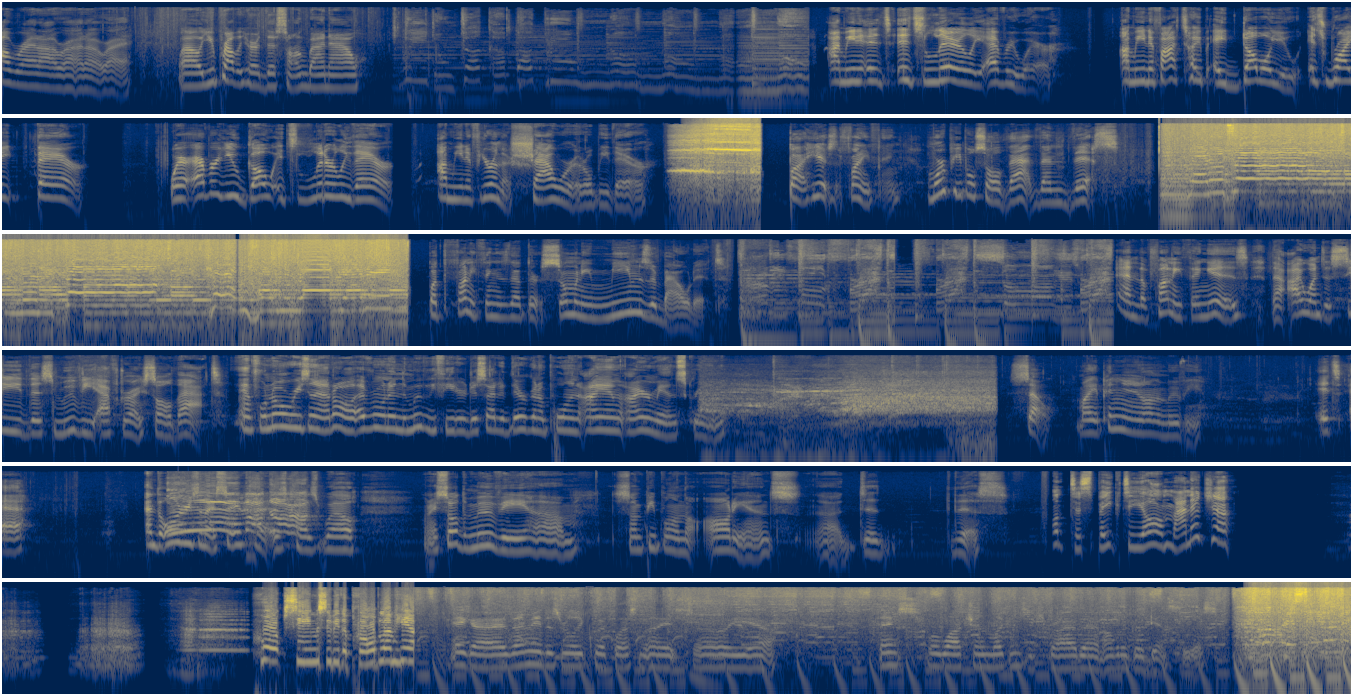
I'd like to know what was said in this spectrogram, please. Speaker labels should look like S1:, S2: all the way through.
S1: All right, all right, all right. Well, you probably heard this song by now. I mean, it's it's literally everywhere. I mean, if I type a W, it's right there. Wherever you go, it's literally there. I mean, if you're in the shower, it'll be there. But here's the funny thing. More people saw that than this. But the funny thing is that there's so many memes about it. And the funny thing is that I went to see this movie after I saw that. And for no reason at all, everyone in the movie theater decided they were going to pull an I Am Iron Man scream. So, my opinion on the movie. It's eh. And the only reason I say that is because, well, when I saw the movie, um, some people in the audience uh, did this.
S2: Want to speak to your manager?
S3: What seems to be the problem here?
S1: Hey guys, I made this really quick last night, so yeah. Thanks for watching, like and subscribe, and I'm gonna go dance to this.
